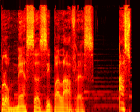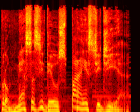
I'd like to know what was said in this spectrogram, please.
Promessas e palavras. As promessas de Deus para este dia.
